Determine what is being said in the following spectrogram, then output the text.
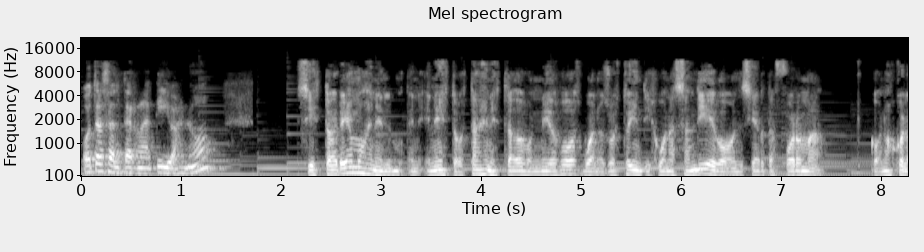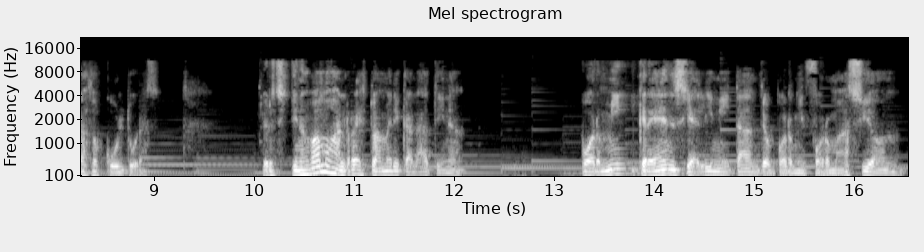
otras alternativas, ¿no? Si estaríamos en, esto, estás en Estados Unidos vos, bueno, yo estoy en Tijuana, San Diego, en cierta forma conozco las dos culturas. Pero si nos vamos al resto de América Latina, por mi creencia limitante o por mi formación,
